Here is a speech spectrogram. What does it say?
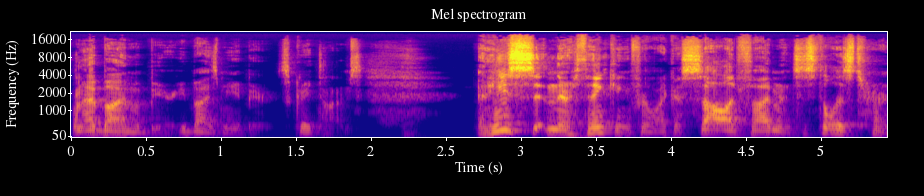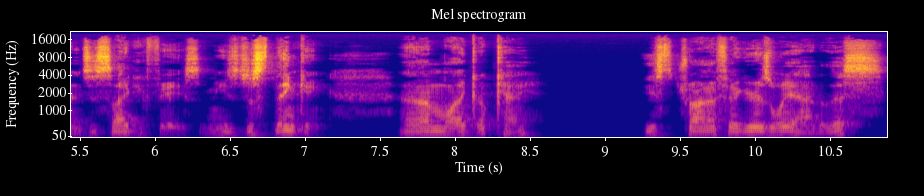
and I buy him a beer. He buys me a beer. It's great times. And he's sitting there thinking for like a solid five minutes. It's still his turn. It's his psychic phase. And he's just thinking. And I'm like, okay, he's trying to figure his way out of this.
